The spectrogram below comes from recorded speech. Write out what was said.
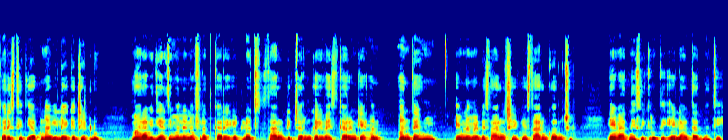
પરિસ્થિતિ અપનાવી લે કે જેટલું મારા વિદ્યાર્થી મને નફરત કરે એટલો જ સારો ટીચર હું કહેવાઈશ. કારણ કે અંતે હું એમના માટે સારો છે કે સારું કરું છું. એ વાતની સ્વીકૃતિ એ લાવતા જ નથી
